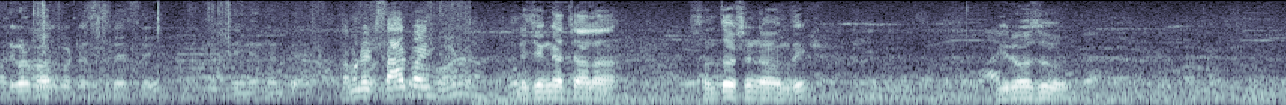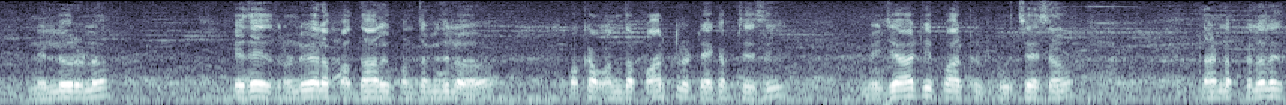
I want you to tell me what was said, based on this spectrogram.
అది కూడా బాగా కొట్టేసి నిజంగా చాలా సంతోషంగా ఉంది. ఈరోజు నెల్లూరులో ఏదైతే రెండు వేల పద్నాలుగు పంతొమ్మిదిలో ఒక వంద పార్కులు టేకప్ చేసి మెజారిటీ పార్కులు పూర్తి చేసాం దాంట్లో పిల్లలకు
